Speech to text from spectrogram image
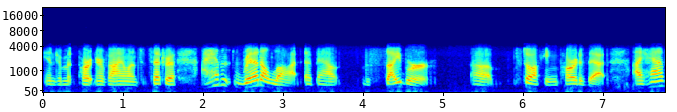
intimate partner violence, etc. I haven't read a lot about the cyber uh, stalking part of that. I have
